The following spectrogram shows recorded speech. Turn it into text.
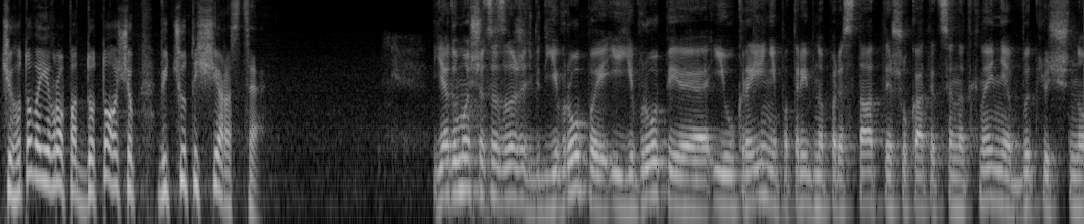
Чи готова Європа до того, щоб відчути ще раз це? Я думаю, що це залежить від Європи, і Європі і Україні потрібно перестати шукати це натхнення виключно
